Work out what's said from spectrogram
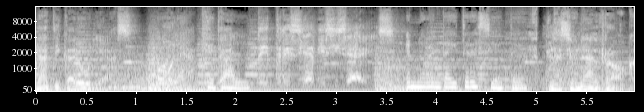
Nati Carulias. Hola, ¿qué tal? De 13 a 16. En 937. Nacional Rock.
